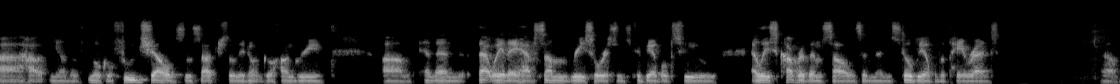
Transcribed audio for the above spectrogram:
uh, how you know the local food shelves and such, so they don't go hungry. Um, and then that way they have some resources to be able to at least cover themselves and then still be able to pay rent. Um,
